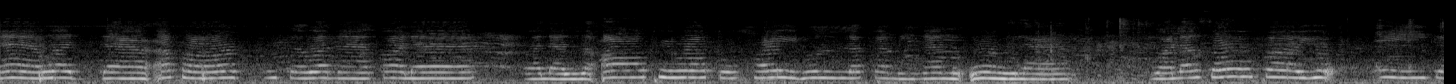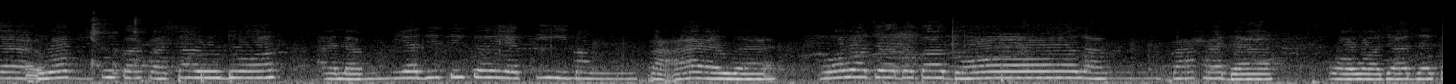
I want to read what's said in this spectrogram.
ما ودعك ربك وما قلى. وللآخرة خير لك من الأولى. ولسوف يؤتيك ربك فترضى ألم يجدك يتيما فآوى ووجدك ضالا فهدى ووجدك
